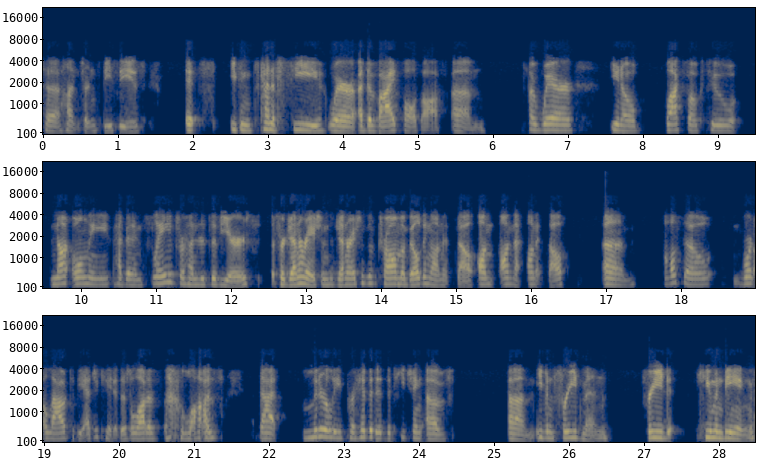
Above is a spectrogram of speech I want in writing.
to hunt certain species, it's you can kind of see where a divide falls off, um, or where you know black folks who not only had been enslaved for hundreds of years, for generations, generations of trauma building on itself on on that on itself, um, also weren't allowed to be educated. There's a lot of laws that literally prohibited the teaching of um, even freedmen, freed human beings,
